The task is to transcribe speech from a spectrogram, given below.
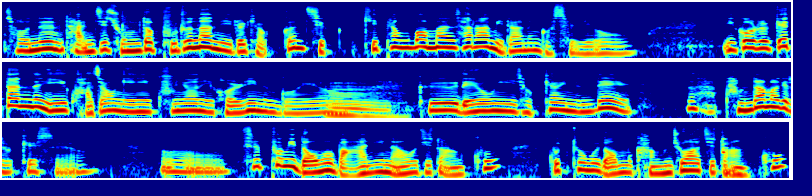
저는 단지 좀 더 불운한 일을 겪은 지극히 평범한 사람이라는 것을요. 이거를 깨닫는 이 과정이 9년이 걸리는 거예요. 음. 그 내용이 적혀 있는데 담담하게 적혀 있어요. 어, 슬픔이 너무 많이 나오지도 않고 고통을 너무 강조하지도 않고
